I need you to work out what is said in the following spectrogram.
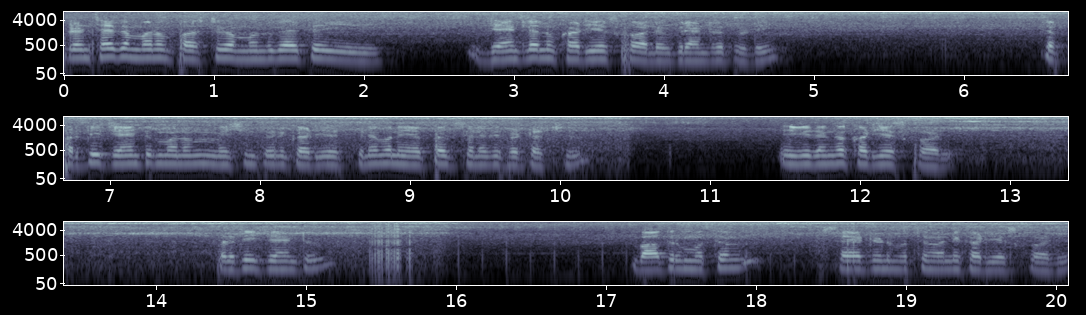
ఫ్రెండ్స్ అయితే మనం ఫస్ట్గా ముందుగా అయితే ఈ జాయింట్లను కట్ చేసుకోవాలి గ్రైండర్ తోటి. ప్రతి జాయింట్ మనం మెషిన్తో కట్ చేస్తేనే మనం ఎఫెక్ట్స్ అనేది పెట్టచ్చు. ఈ విధంగా కట్ చేసుకోవాలి. ప్రతి జాయింట్ బాత్రూమ్ మొత్తం సైడ్ నుండి మొత్తం అన్నీ కట్ చేసుకోవాలి.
